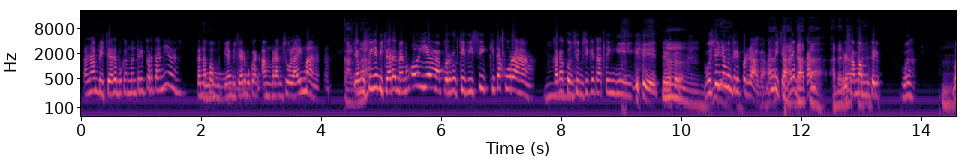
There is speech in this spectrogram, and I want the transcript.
Karena bicara bukan Menteri Pertanian. Kenapa Oh. yang bicara bukan Amran Sulaiman? Karena Yang mestinya bicara memang, oh iya produktivisi kita kurang Hmm. karena konsumsi kita tinggi gitu. Hmm. Mestinya Iya. Menteri Perdagangan Data, bicaranya data, bahkan ada bersama data. Menteri Hmm.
